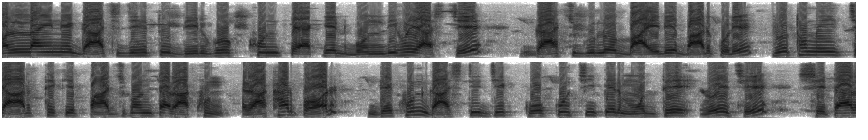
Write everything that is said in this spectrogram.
অনলাইনে গাছ যেহেতু দীর্ঘক্ষণ প্যাকেট বন্দি হয়ে আসছে, গাছগুলো বাইরে বার করে প্রথমেই চার থেকে পাঁচ ঘণ্টা রাখুন। রাখার পর দেখুন, গাছটির যে কোকো চিপের মধ্যে রয়েছে, সেটার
